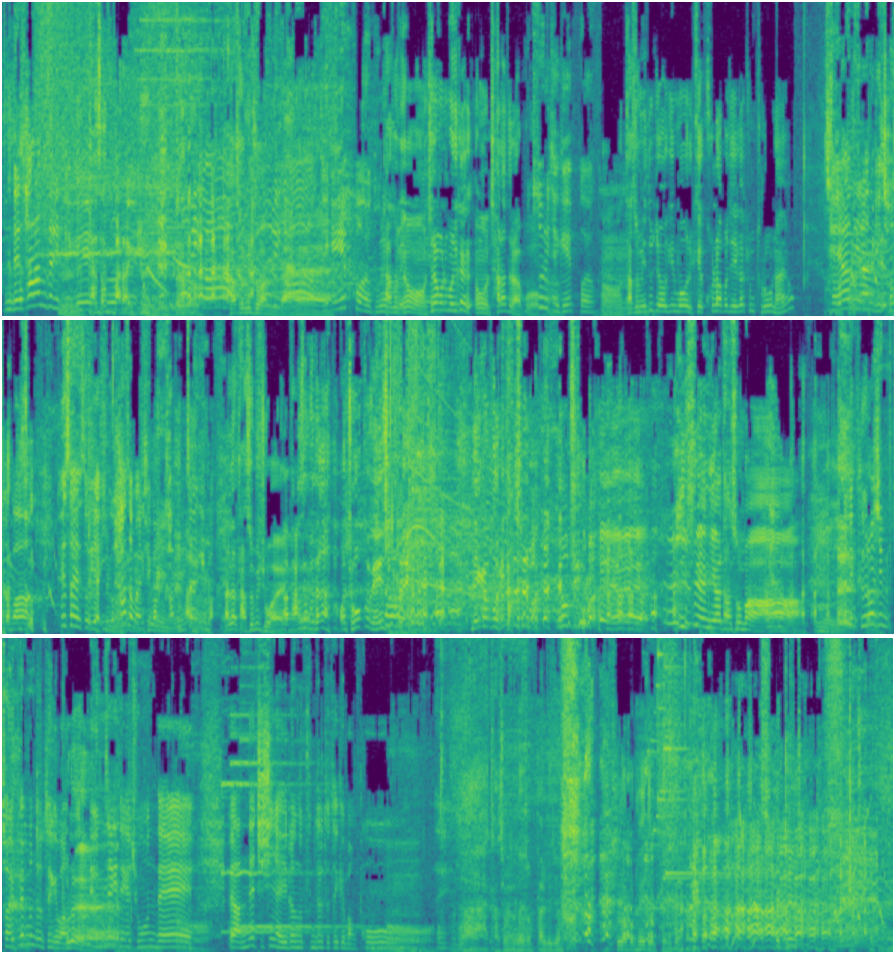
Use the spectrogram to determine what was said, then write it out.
근데 사람들이 되게 다솜 그 말하기. 소리가 다솜이 좋아합니다. 소리가 예. 되게 예뻐요 노래. 다솜이, 어, 지난번에 보니까 어, 잘하더라고. 목소리 되게 예뻐요. 어, 다솜이도 저기 뭐 이렇게 콜라보 제의가 좀 들어오나요? 제안이라는 게 저도 막 회사에서 야 이거 하자 막 이렇게 막 갑자기 막 아, 나 다솜이 좋아해. 아, 방송 보다가, 어, 저 오빠 왜 저래? 진짜. 내가 뭐 해달라고. 너 좋아해. 네 팬이야, 다솜아. 근데 그러신 저희 팬분들도 되게 많아요. 그래. 선배 음색이 되게 좋은데 왜 안 내주시냐 이러는 분들도 되게 많고. 네. 아, 다솜이가 좀 빨리 좀 콜라보를 해야 될 텐데.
